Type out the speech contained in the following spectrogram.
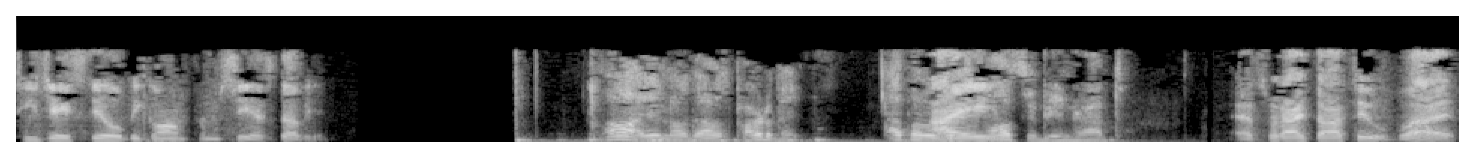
T.J. Steele will be gone from CSW. Oh, I didn't know that was part of it. I thought it was I- a lawsuit being dropped. That's what I thought too, but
